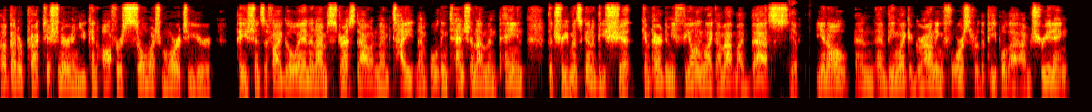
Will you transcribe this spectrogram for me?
a better practitioner and you can offer so much more to your patients. If i go in and i'm stressed out and i'm tight and i'm holding tension i'm in pain the treatment's going to be shit compared to me feeling like i'm at my best yep. you know, and and being like a grounding force for the people that I'm treating,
